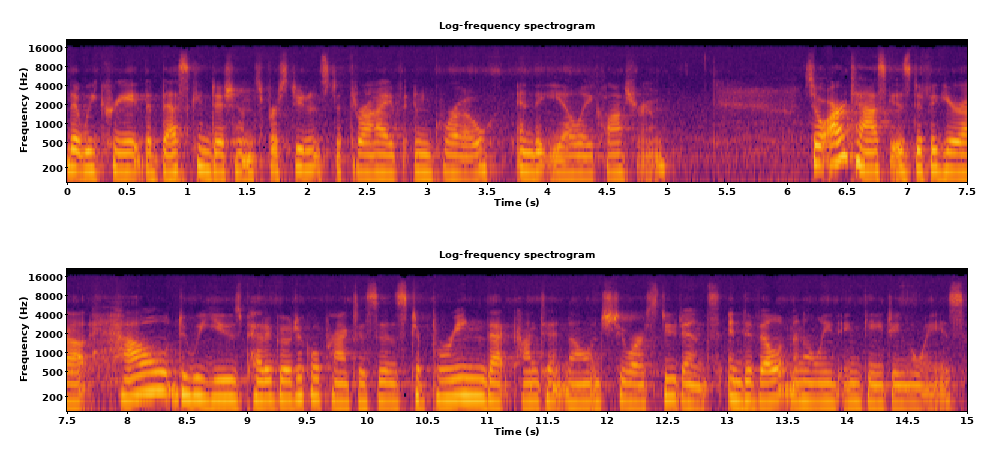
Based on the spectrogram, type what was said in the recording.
that we create the best conditions for students to thrive and grow in the ELA classroom. So our task is to figure out how do we use pedagogical practices to bring that content knowledge to our students in developmentally engaging ways.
